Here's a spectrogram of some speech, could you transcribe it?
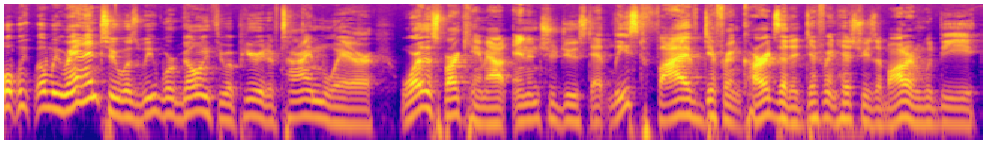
What we what we ran into was we were going through a period of time where War of the Spark came out and introduced at least five different cards that at different histories of modern would be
